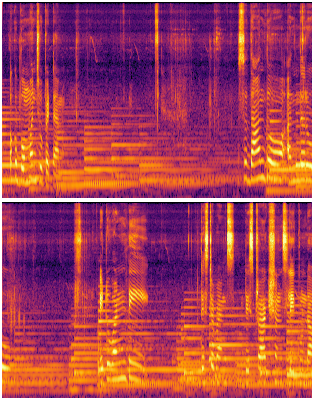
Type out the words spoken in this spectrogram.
ఒక బొమ్మను చూపెట్టాను. సో దాంతో అందరూ ఎటువంటి డిస్టర్బెన్స్ డిస్ట్రాక్షన్స్ లేకుండా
